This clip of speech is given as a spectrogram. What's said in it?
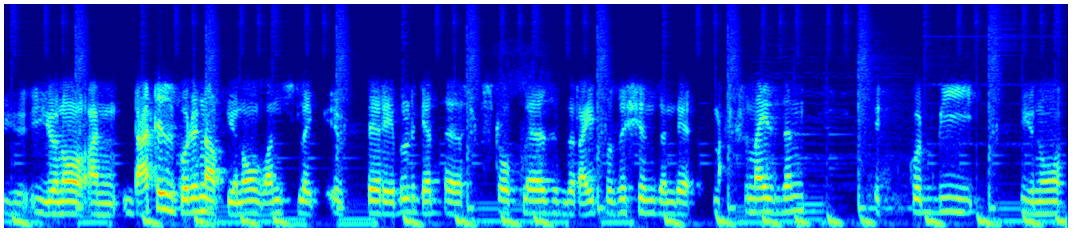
you, you, know and that is good enough you know once like if they're able to get the stroke players in the right positions and they maximize them it could be you know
